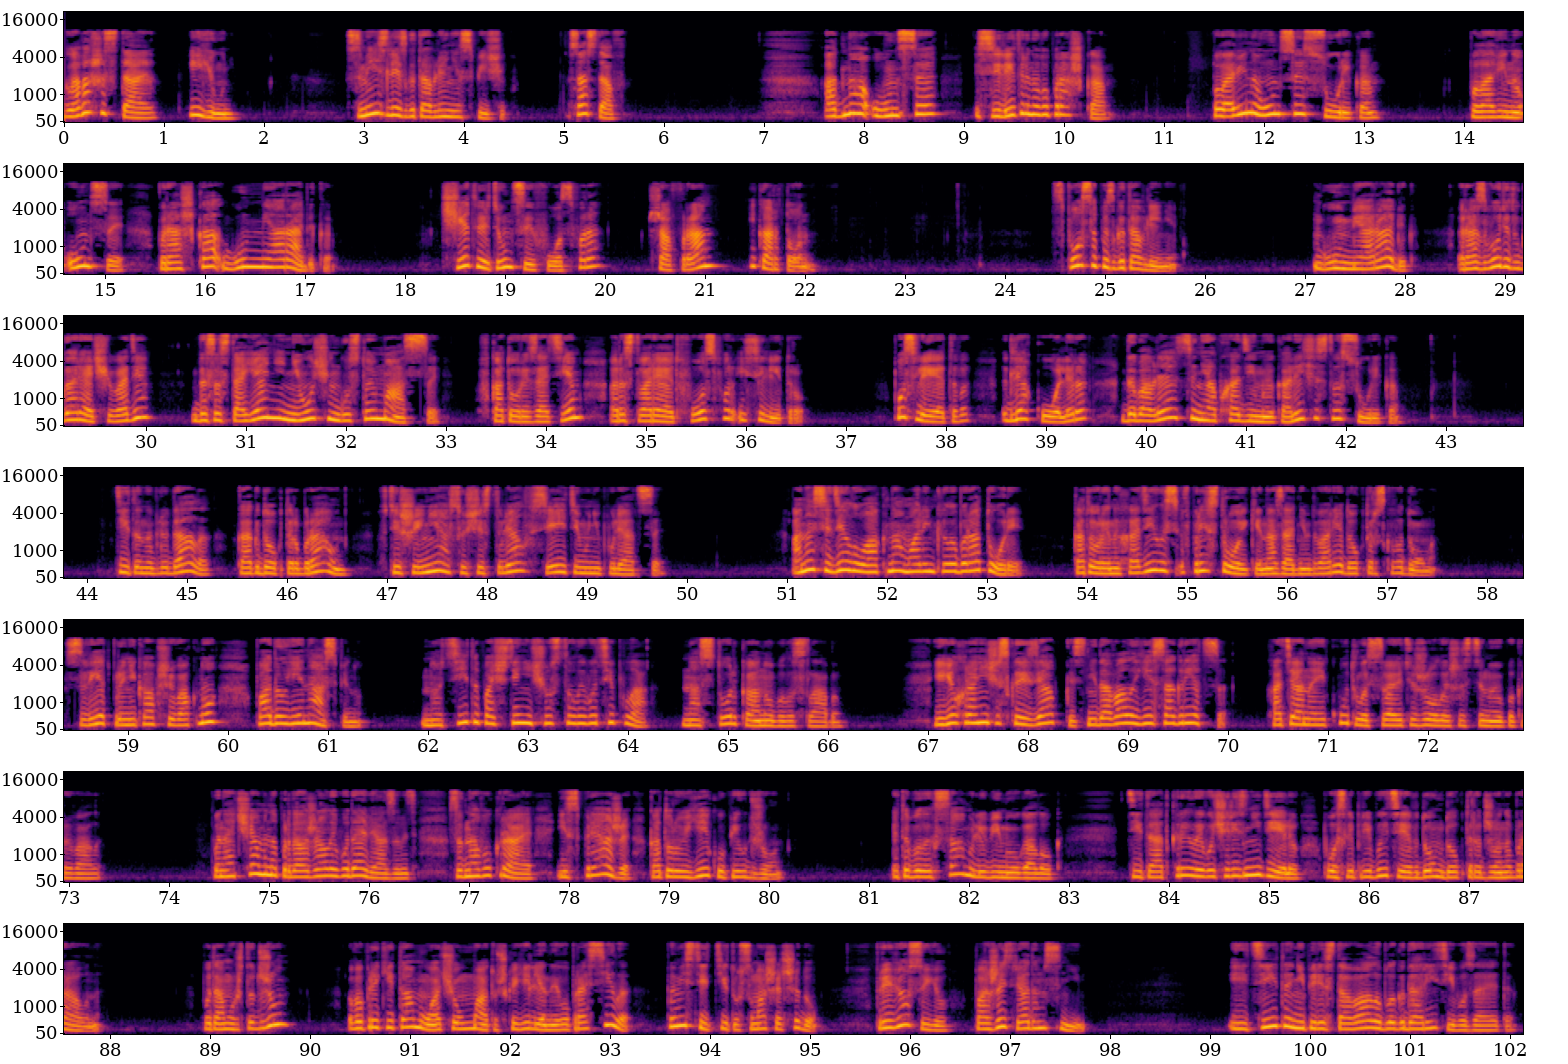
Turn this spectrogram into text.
Глава 6. Июнь. Смесь для изготовления спичек. Состав. Одна унция селитренного порошка. Половина унции сурика. Половина унции порошка гумми арабика. Четверть унции фосфора, шафран и картон. Способ изготовления. Гумми арабик разводят в горячей воде до состояния не очень густой массы, в которой затем растворяют фосфор и селитру. После этого для колера добавляется необходимое количество сурика. Тита наблюдала, как доктор Браун в тишине осуществлял все эти манипуляции. Она сидела у окна маленькой лаборатории, которая находилась в пристройке на заднем дворе докторского дома. Свет, проникавший в окно, падал ей на спину, но Тита почти не чувствовала его тепла, настолько оно было слабым. Ее хроническая зябкость не давала ей согреться, хотя она и куталась в свое тяжелое шерстяное покрывало. По ночам она продолжала его довязывать с одного края из пряжи, которую ей купил Джон. Это был их самый любимый уголок. Тита открыла его через неделю после прибытия в дом доктора Джона Брауна потому что Джун, вопреки тому, о чем матушка Елена его просила, поместить Титу в сумасшедший дом, привез ее пожить рядом с ним. И Тита не переставала благодарить его за это.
